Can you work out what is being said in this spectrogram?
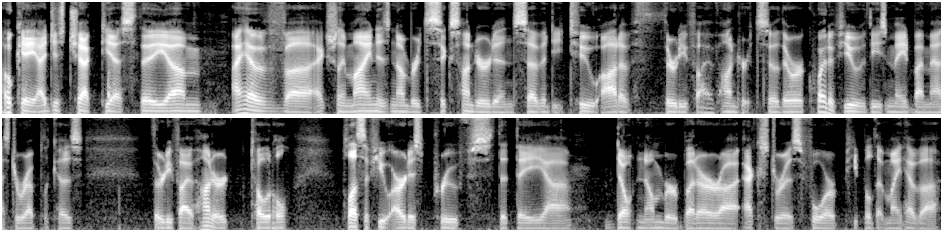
Okay, I just checked. Yes, they. Um, I have uh, actually mine is numbered 672 out of 3,500. So there were quite a few of these made by Master Replicas, 3,500 total, plus a few artist proofs that they uh, don't number but are uh, extras for people that might have a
